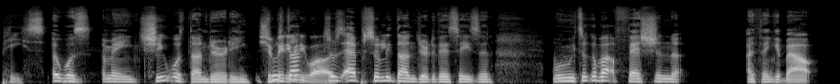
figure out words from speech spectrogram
piece. It was. I mean, she was done dirty. She was really, done, really was. She was absolutely done dirty this season. When we talk about fashion, I think about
